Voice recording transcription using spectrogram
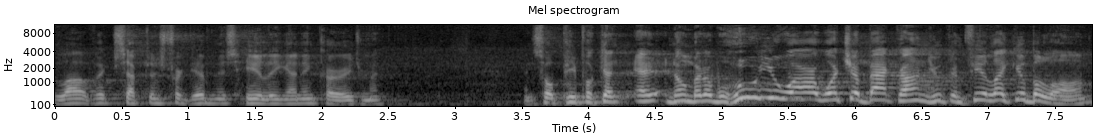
love, acceptance, forgiveness, healing, and encouragement. And so people can, eh, no matter who you are, what your background, you can feel like you belong.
